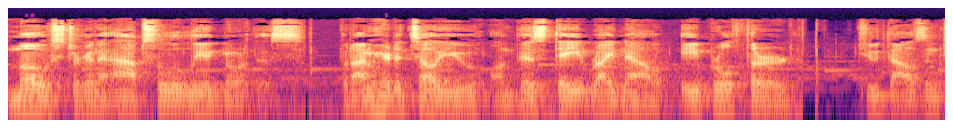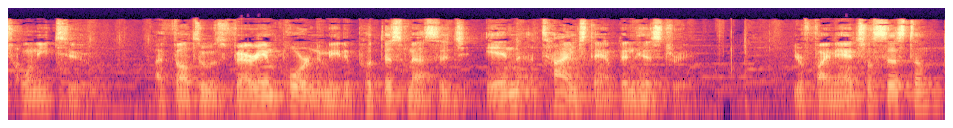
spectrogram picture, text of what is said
Most are going to absolutely ignore this. But I'm here to tell you on this date right now, April 3rd, 2022, I felt it was very important to me to put this message in a timestamp in history. Your financial system,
